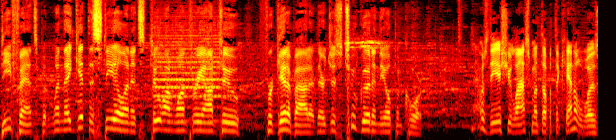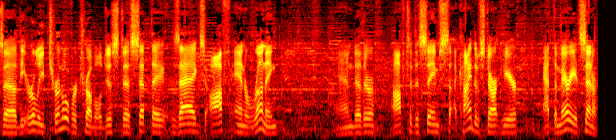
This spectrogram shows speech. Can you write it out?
defense, but when they get the steal and it's two on one, three on two, forget about it. They're just too good in the open court. That was the issue last month up at the kennel was uh, the early turnover trouble. Just uh, set the Zags off and running, and uh, they're off to the same kind of start here at the Marriott Center.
